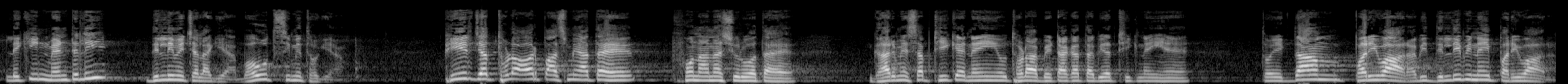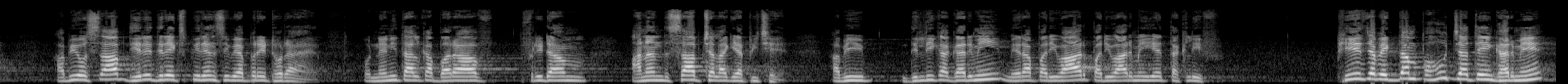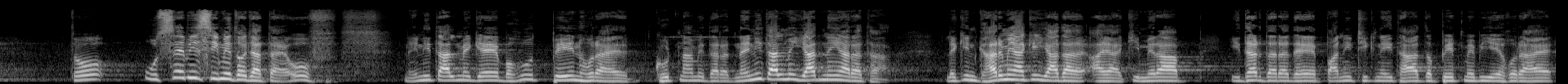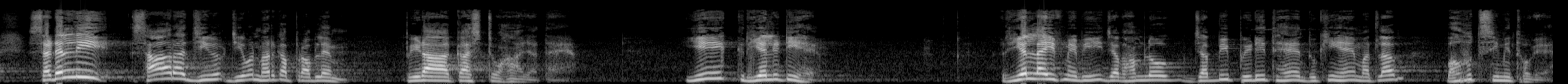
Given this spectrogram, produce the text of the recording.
लेकिन मेंटली दिल्ली में चला गया, बहुत सीमित हो गया। फिर जब थोड़ा और पास में आता है, फ़ोन आना शुरू होता है, घर में सब ठीक है, नहीं, वो थोड़ा बेटा का तबीयत ठीक नहीं है तो एकदम परिवार, अभी दिल्ली भी नहीं, परिवार। अभी वो सब धीरे धीरे एक्सपीरियंस इवेपोरेट हो रहा है। और नैनीताल का बर्फ़ फ्रीडम आनंद सब चला गया पीछे। अभी दिल्ली का गर्मी मेरा परिवार परिवार में ये तकलीफ़। फिर जब एकदम पहुँच जाते हैं घर में तो उससे भी सीमित हो जाता है। ओफ नैनीताल में गए बहुत पेन हो रहा है घुटना में दर्द। नैनीताल में याद नहीं आ रहा था लेकिन घर में आके याद आया कि मेरा इधर दर्द है पानी ठीक नहीं था तो पेट में भी ये हो रहा है। सडनली सारा जीव, जीवन भर का प्रॉब्लम पीड़ा कष्ट वहाँ आ जाता है। ये एक रियलिटी है। रियल लाइफ में भी जब हम लोग, जब भी पीड़ित हैं, दुखी हैं मतलब बहुत सीमित हो गए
